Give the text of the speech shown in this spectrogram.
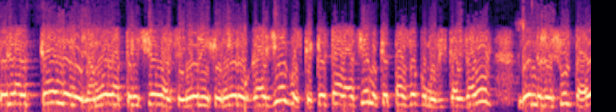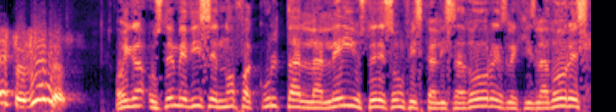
El alcalde le llamó la atención al señor ingeniero Gallegos que qué estaba haciendo, qué pasó como fiscalizador, dónde resulta de estos rubros. Oiga, usted me dice no faculta la ley, ustedes son fiscalizadores, legisladores,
